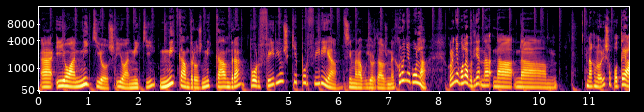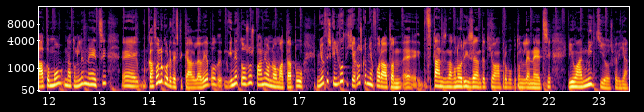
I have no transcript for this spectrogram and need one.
α, Ιωαννίκιος, Ιωαννίκη, Νίκανδρος, Νικάνδρα, Πορφύριος και Πορφυρία σήμερα που γιορτάζουν. Χρόνια πολλά. Χρόνια πολλά, παιδιά. Να, να, να, να γνωρίσω ποτέ άτομο να τον λένε έτσι ε, καθόλου κορυδευτικά. Δηλαδή απο- είναι τόσο σπάνια ονόματα που νιώθεις και λίγο τυχερός καμιά φορά όταν ε, φτάνεις να γνωρίζεις έναν τέτοιο άνθρωπο που τον λένε έτσι. Ιωαννίκιος, παιδιά.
